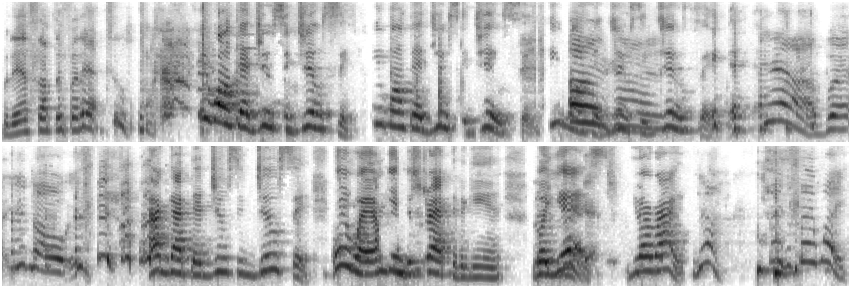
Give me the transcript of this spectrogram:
But there's something for that too. he want that juicy, juicy. He want that juicy, juicy. He want oh, that God. juicy, juicy. yeah, but you know, I got that juicy, juicy. Anyway, I'm getting distracted again. But yes, you're right. Yeah, it's the same way.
